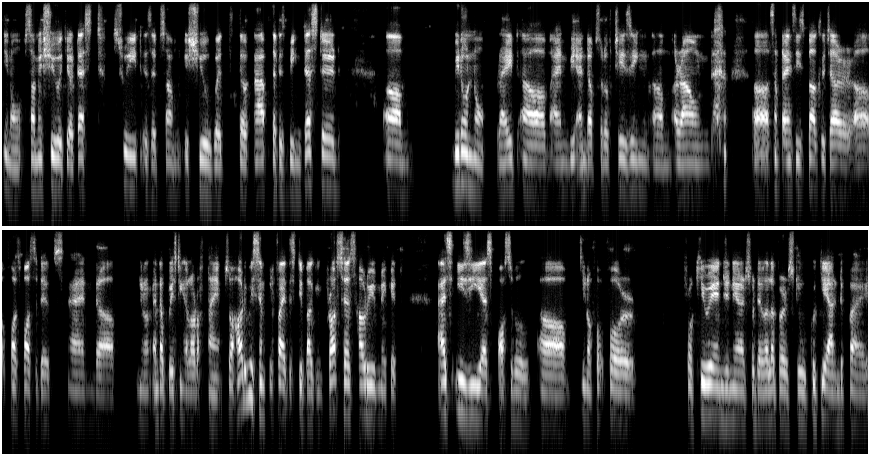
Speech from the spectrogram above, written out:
you know some issue with your test suite? Is it some issue with the app that is being tested? Um, we don't know right? Um, and we end up sort of chasing um, around uh, sometimes these bugs which are uh, false positives and uh, you know end up wasting a lot of time. So how do we simplify this debugging process? How do we make it as easy as possible uh, you know for, for for qa engineers for developers to quickly identify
